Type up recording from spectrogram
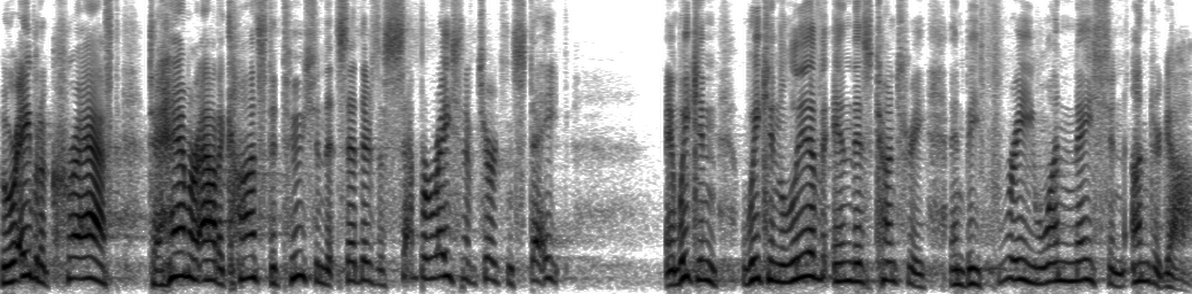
who were able to craft, to hammer out a constitution that said there's a separation of church and state. And we can, we can live in this country and be free, one nation under God,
